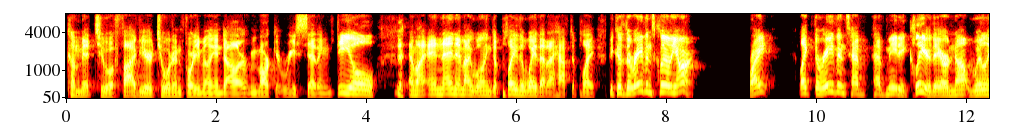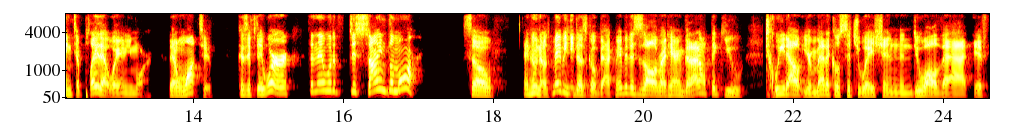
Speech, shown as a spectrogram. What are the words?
commit to a five year, $240 million market resetting deal? am I, and then am I willing to play the way that I have to play? Because the Ravens clearly aren't, right? Like the Ravens have, have made it clear they are not willing to play that way anymore. They don't want to. Because if they were, then they would have just signed Lamar. So, and who knows? Maybe he does go back. Maybe this is all a red herring, but I don't think you tweet out your medical situation and do all that if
